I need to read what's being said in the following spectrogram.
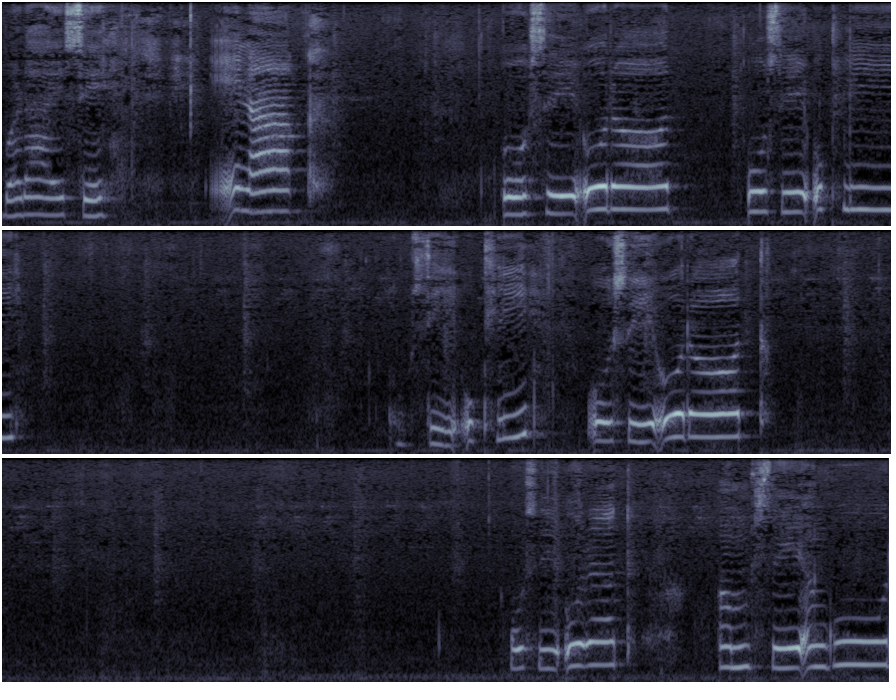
बड़ा ऐसे नाक ओ से औरत ओ से उखली ओ से उखली ओ से औरत ओ से औरत अम से अंगूर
